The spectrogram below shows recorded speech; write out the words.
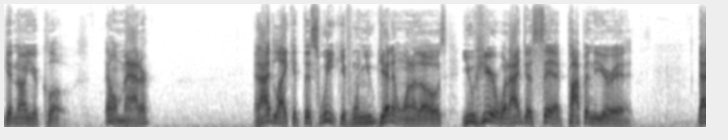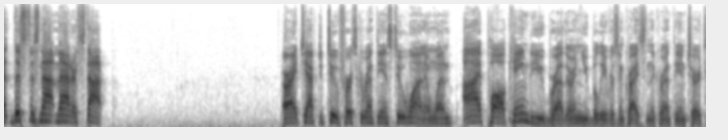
getting on your clothes. They don't matter. And I'd like it this week if when you get in one of those, you hear what I just said pop into your head. That this does not matter. Stop. All right, chapter 2, 1 Corinthians 2 1. And when I, Paul, came to you, brethren, you believers in Christ in the Corinthian church,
